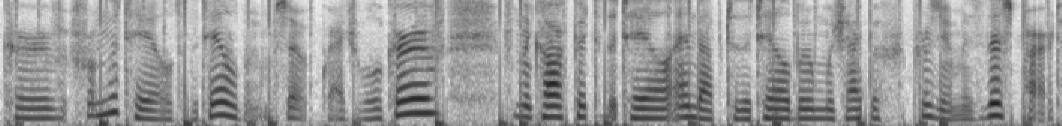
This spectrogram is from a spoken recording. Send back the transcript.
curve from the tail to the tail boom. So, gradual curve from the cockpit to the tail and up to the tail boom, which I presume is this part.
